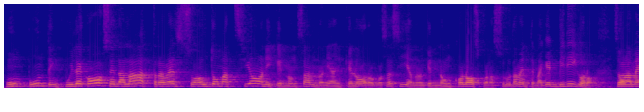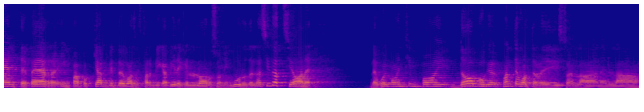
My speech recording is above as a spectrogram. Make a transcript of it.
Un punto in cui le cose da là attraverso automazioni che non sanno neanche loro cosa siano, che non conoscono assolutamente, ma che vi dicono solamente per impapocchiarvi due cose e farvi capire che loro sono i guru della situazione, da quel momento in poi, dopo che... Quante volte avete visto nella, nella,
